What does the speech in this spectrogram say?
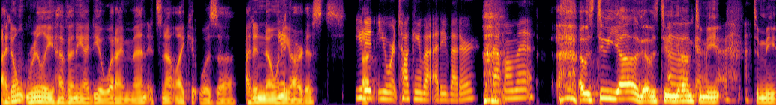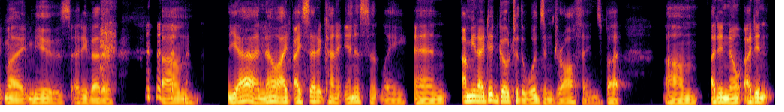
I don't really have any idea what I meant. It's not like it was uh I didn't know you, any artists. You didn't you weren't talking about Eddie Vedder at that moment? I was too young. I was too oh, young okay, to meet okay. to meet my muse, Eddie Vedder. Um yeah, no, I, I said it kind of innocently. And I mean, I did go to the woods and draw things, but um, I didn't know I didn't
